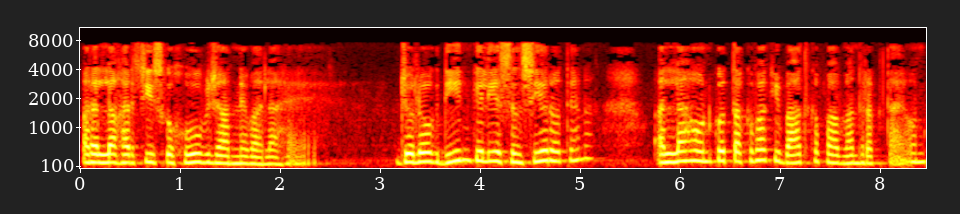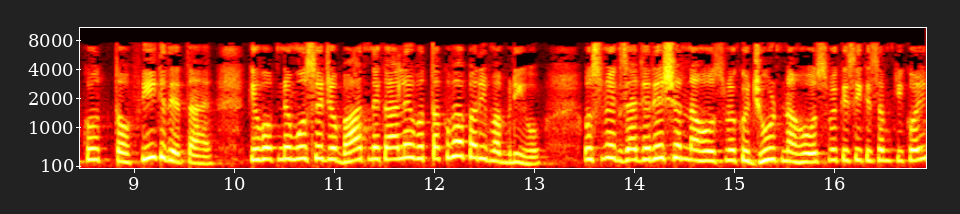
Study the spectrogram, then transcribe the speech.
اور اللہ ہر چیز کو خوب جاننے والا ہے۔ جو لوگ دین کے لیے سنسیئر ہوتے ہیں نا اللہ ان کو تقوا کی بات کا پابند رکھتا ہے، ان کو توفیق دیتا ہے کہ وہ اپنے منہ سے جو بات نکالے، وہ تقوا پر ہی مبنی ہو۔ اس میں ایگزیجریشن نہ ہو، اس میں کوئی جھوٹ نہ ہو، اس میں کسی قسم کی کوئی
